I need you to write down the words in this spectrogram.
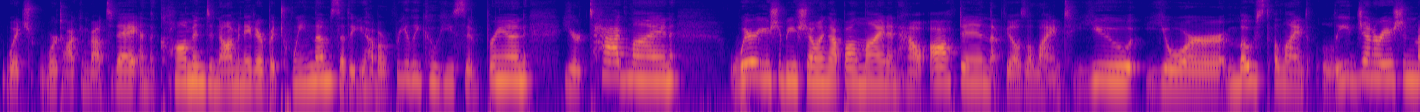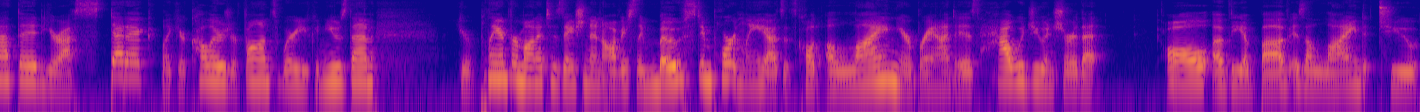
which we're talking about today, and the common denominator between them so that you have a really cohesive brand, your tagline, where you should be showing up online and how often that feels aligned to you, your most aligned lead generation method, your aesthetic, like your colors, your fonts, where you can use them your plan for monetization and obviously most importantly as it's called align your brand is how would you ensure that all of the above is aligned to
